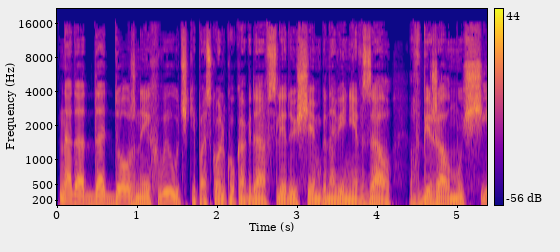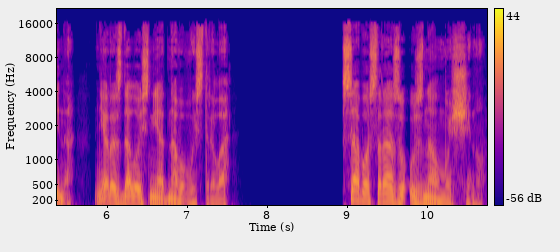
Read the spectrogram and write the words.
Надо отдать должное их выучке, поскольку когда в следующее мгновение в зал вбежал мужчина, не раздалось ни одного выстрела. Сабо сразу узнал мужчину.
